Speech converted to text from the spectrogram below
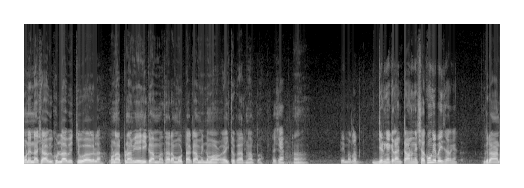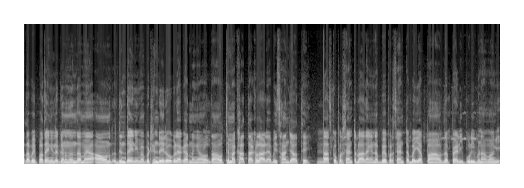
ਉਹਨੇ ਨਸ਼ਾ ਵੀ ਖੁੱਲਾ ਵੇਚੂਗਾ ਅਗਲਾ। ਹੁਣ ਆਪਣਾ ਵੀ ਇਹੀ ਕੰਮ ਆ ਸਾਰਾ ਮੋਟਾ ਕੰਮ ਹੀ ਡਮਾ ਇੱਥੋਂ ਕਰਨਾ ਆਪਾਂ। ਅੱਛਾ। ਹਾਂ। ਤੇ ਮਤਲਬ ਜਿਹੜੀਆਂ ਗਰੰਟਾਂ ਆਉਣਗੀਆਂ ਛਕੋਗੇ ਬਈ ਸਾਰੀਆਂ? ਗ੍ਰਾਂਟ ਦਾ ਬਈ ਪਤਾ ਹੀ ਨਹੀਂ ਲੱਗਣ ਦਿੰਦਾ ਮੈਂ ਆਉਣ ਦਿੰਦਾ ਹੀ ਨਹੀਂ ਮੈਂ ਬਠਿੰਡੇ ਹੀ ਰੋਕ ਲਿਆ ਕਰਨੀਆਂ ਉਹ ਤਾਂ। ਉੱਥੇ ਮੈਂ ਖਾਤਾ ਖਲਾ ਲਿਆ ਬਈ ਸਾਂਝਾ ਉੱਥੇ। 10% ਲਾ ਦਾਂਗੇ 90% ਬਈ ਆਪਾਂ ਆਪਦਾ ਪੈਲੀ ਪੂਲੀ ਬਣਾਵਾਂਗੇ।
